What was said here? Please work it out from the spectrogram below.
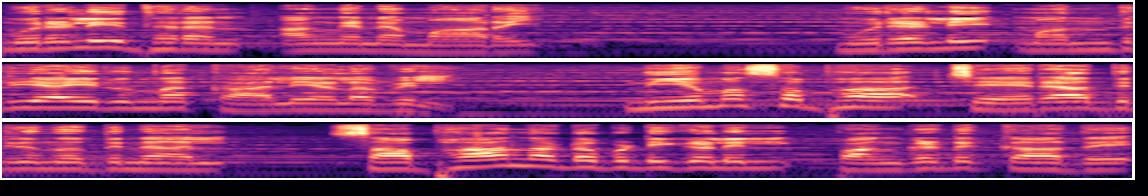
മുരളീധരൻ അങ്ങനെ മാറി. മുരളി മന്ത്രിയായിരുന്ന കാലയളവിൽ നിയമസഭ ചേരാതിരുന്നതിനാൽ സഭാ നടപടികളിൽ പങ്കെടുക്കാതെ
